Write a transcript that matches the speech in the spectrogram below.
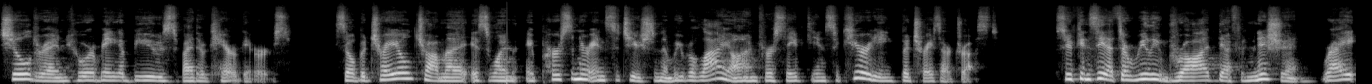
children who are being abused by their caregivers. So betrayal trauma is when a person or institution that we rely on for safety and security betrays our trust. So you can see that's a really broad definition, right?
